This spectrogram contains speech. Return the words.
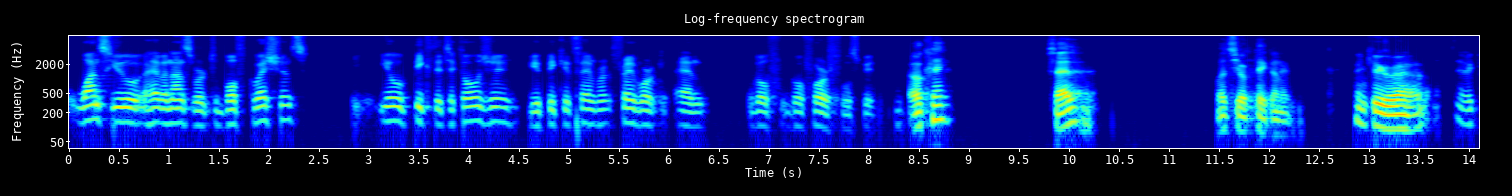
once you have an answer to both questions you pick the technology, you pick a framework, and go go for full speed. Okay. Sal, what's your pick on it? Thank you, uh, Eric.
